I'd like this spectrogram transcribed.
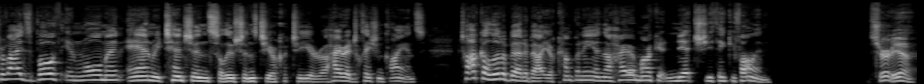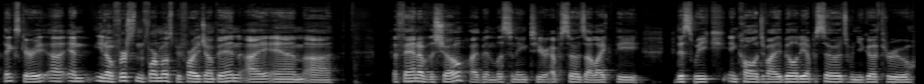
provides both enrollment and retention solutions to your to your uh, higher education clients. Talk a little bit about your company and the higher market niche you think you fall in. Sure. Yeah. Thanks, Gary. Uh, and you know, first and foremost, before I jump in, I am uh, a fan of the show. I've been listening to your episodes. I like the this week in college viability episodes when you go through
